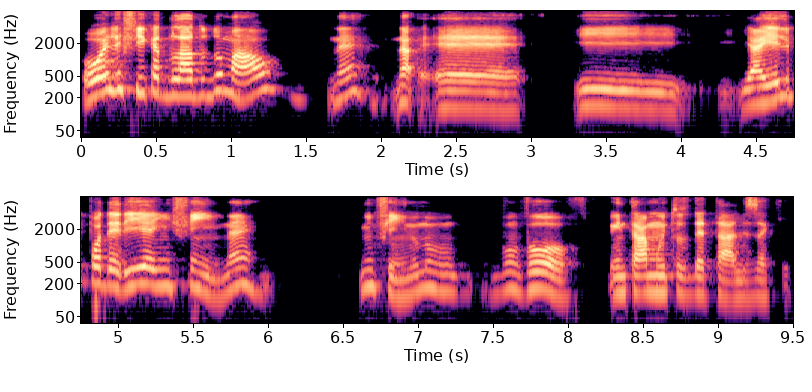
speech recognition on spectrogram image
Ou ele fica do lado do mal, né? É, e, e aí ele poderia, enfim, né? Enfim, não, não vou entrar muitos detalhes aqui.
